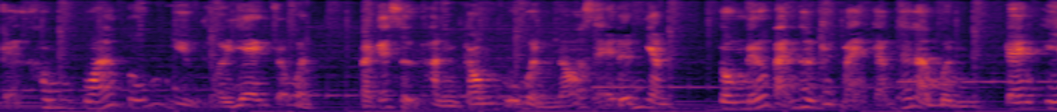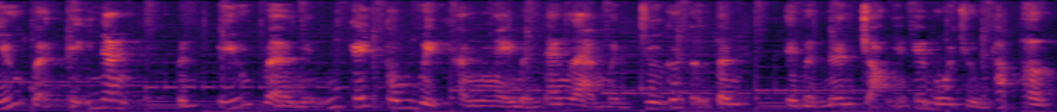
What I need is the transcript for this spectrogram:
để không quá tốn nhiều thời gian cho mình. Và cái sự thành công của mình nó sẽ đến nhanh còn nếu bản thân các bạn cảm thấy là mình đang yếu về kỹ năng mình yếu về những cái công việc hàng ngày mình đang làm mình chưa có tự tin thì mình nên chọn những cái môi trường thấp hơn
